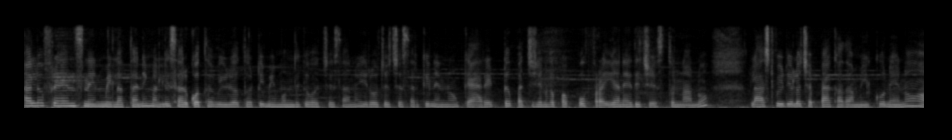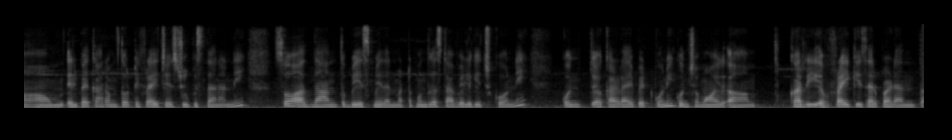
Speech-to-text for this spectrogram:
హలో ఫ్రెండ్స్ నేను మీ లతని మళ్ళీ సరికొత్త వీడియోతోటి మీ ముందుకు వచ్చేసాను. ఈరోజు వచ్చేసరికి నేను క్యారెట్ పచ్చిశనగపప్పు ఫ్రై అనేది చేస్తున్నాను. లాస్ట్ వీడియోలో చెప్పా కదా మీకు నేను ఎల్పే కారంతో ఫ్రై చేసి చూపిస్తానని. సో దాంతో బేస్ మీద అనమాట ముందుగా స్టవ్ వెలిగించుకొని కొంచెం కడాయి పెట్టుకొని కొంచెం ఆయిల్ కర్రీ ఫ్రైకి సరిపడేంత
